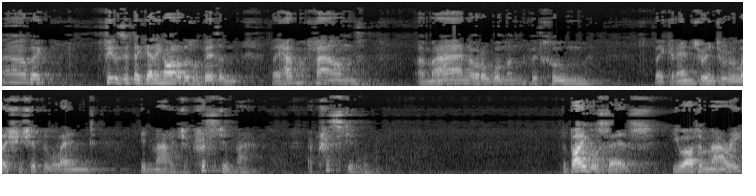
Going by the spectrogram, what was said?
Uh, they feel as if they're getting on a little bit and they haven't found a man or a woman with whom they can enter into a relationship that will end in marriage. A Christian man, a Christian woman. The Bible says you are to marry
